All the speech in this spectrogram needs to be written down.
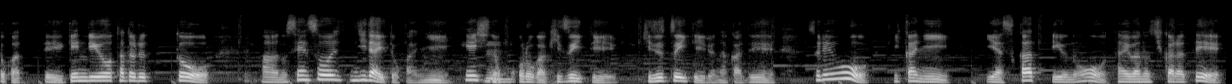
とかって源流をたどると、あの戦争時代とかに兵士の心が気づいている、傷ついている中で、それをいかに癒すかっていうのを対話の力で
